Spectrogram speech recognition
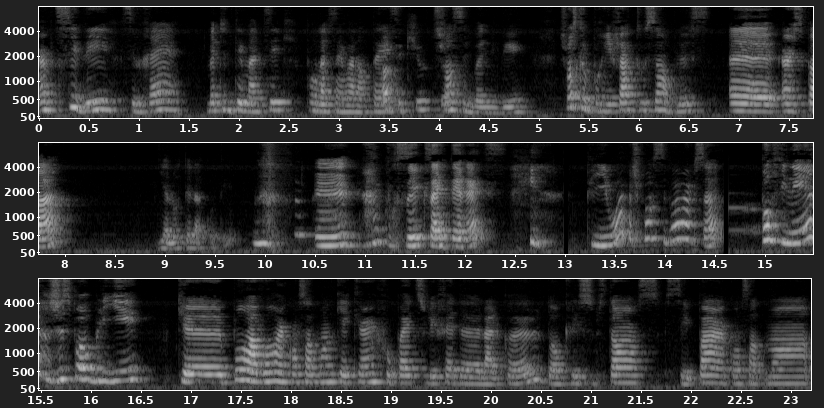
un petit CD, c'est vrai. Mettre une thématique pour la Saint-Valentin. Ah, c'est cute. je pense que c'est une bonne idée. Je pense que vous pourriez faire tout ça en plus. Euh, un spa. Il y a l'hôtel à côté. Pour ceux que ça intéresse. Puis ouais, je pense que c'est pas mal ça. Pour finir, juste pas oublier que pour avoir un consentement de quelqu'un, il faut pas être sous l'effet de l'alcool. Donc les substances, c'est pas un consentement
